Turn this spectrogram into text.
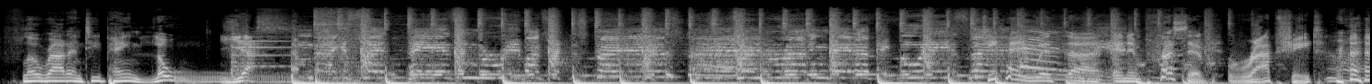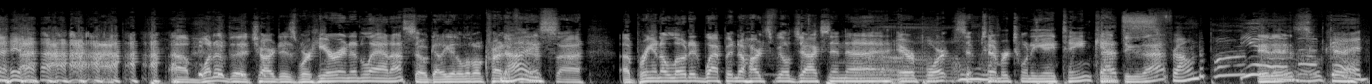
Flo Rida and T Pain, low. Yes. Hey, with uh, an impressive rap sheet. uh, one of the charges were here in Atlanta, so got to get a little credit for Nice. this. Uh, uh, bringing a loaded weapon to Hartsfield Jackson uh, Airport, September 2018. Can't That's do that. Frowned upon? Yeah, It is? not Okay. good.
